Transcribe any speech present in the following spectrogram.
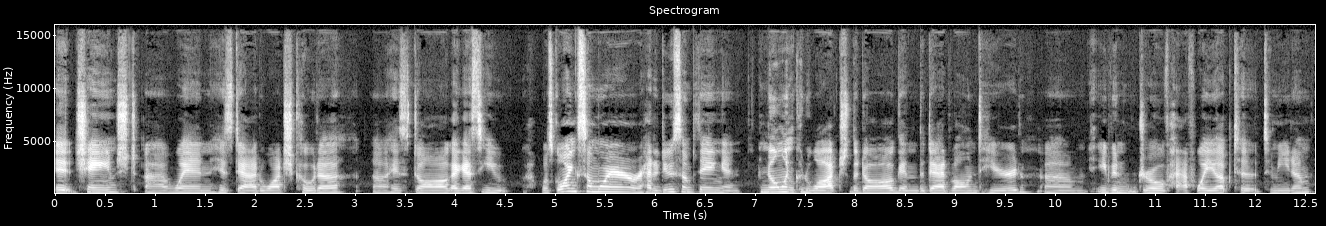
It changed uh, when his dad watched Coda, uh, his dog. I guess he was going somewhere or had to do something, and no one could watch the dog, and the dad volunteered, um, even drove halfway up to, to meet him.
